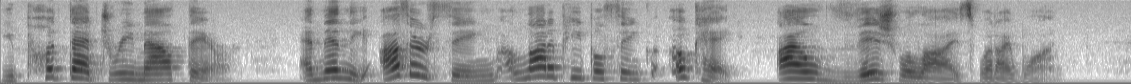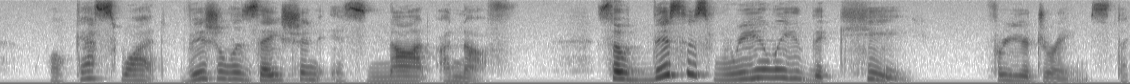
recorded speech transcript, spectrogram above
You put that dream out there. And then the other thing, a lot of people think, okay, I'll visualize what I want. Well, guess what? Visualization is not enough. So, this is really the key for your dreams, the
